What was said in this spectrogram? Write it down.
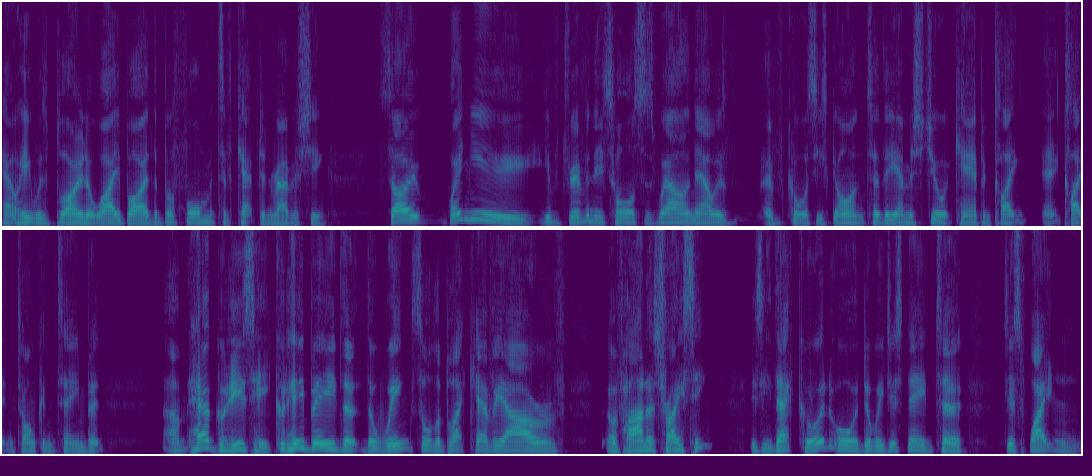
how he was blown away by the performance of Captain Ravishing. So when you you've driven this horse as well, and now have of course, he's gone to the Emma Stewart camp and Clayton, uh, Clayton Tonkin team. But um, how good is he? Could he be the, the Winx or the Black Caviar of, of harness racing? Is he that good, or do we just need to just wait and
